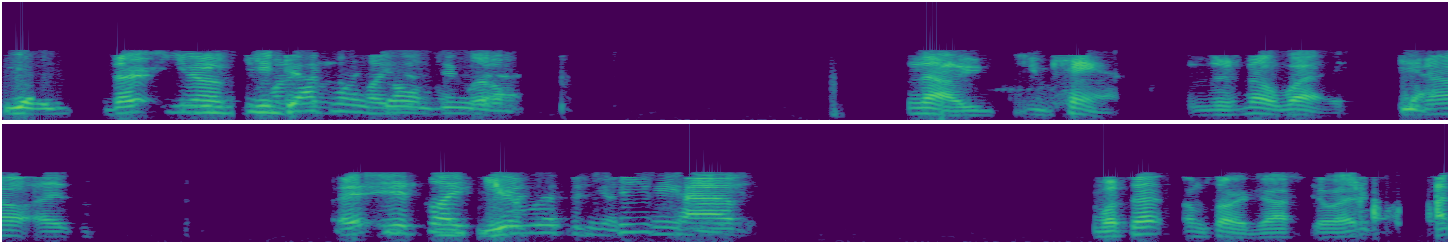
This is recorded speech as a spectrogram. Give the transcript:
Yeah, there you know you, you, you wanted them to definitely don't do little- that. No, you you can't. There's no way. You know, it, it, it's like You're if the Chiefs have. What's that? I'm sorry, Josh. Go ahead. I,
